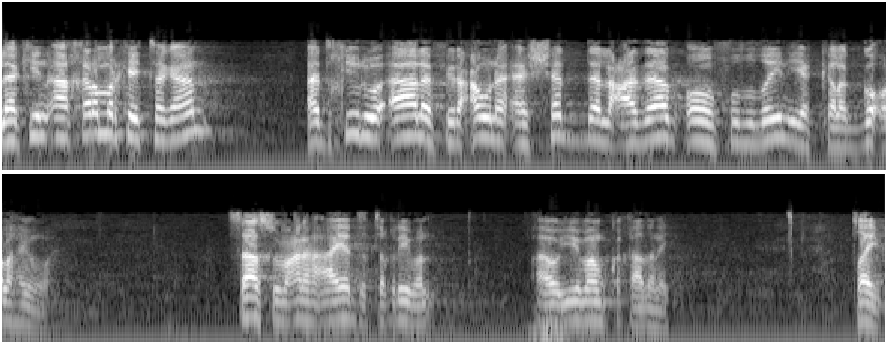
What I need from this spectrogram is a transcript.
laakiin aakhare markay tagaan adkhiluu aala fircawna ashadda alcadaab oon fududayn iyo kala go' lahayn waay saasuu macnaha aayadda taqriiban ayuu imaamku ka qaadanaya. Ayib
